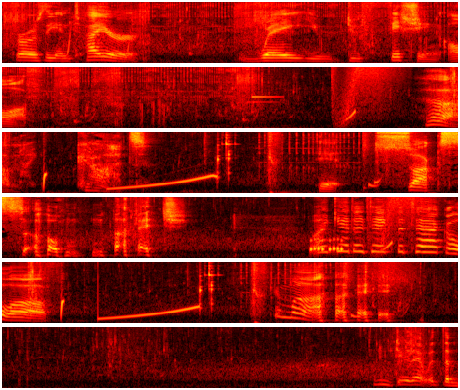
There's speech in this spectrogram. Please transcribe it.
Throws the entire way you do fishing off. Oh my god. It sucks so much. Why can't I take the tackle off? Come on. I can do that with the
